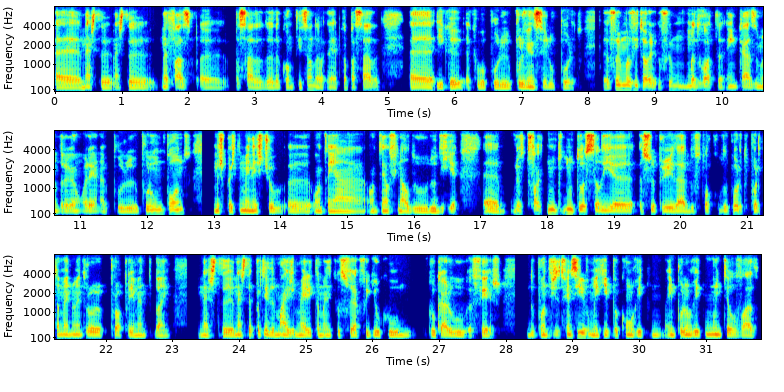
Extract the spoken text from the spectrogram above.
Uh, nesta, nesta, na fase uh, passada da, da, competição, da época passada, uh, e que acabou por, por vencer o Porto. foi uma vitória, foi uma derrota em casa no Dragão Arena por, por um ponto, mas depois também neste jogo, uh, ontem, à, ontem ao final do, do dia, uh, de facto notou-se ali a, a, superioridade do Futebol Clube do Porto. O Porto também não entrou propriamente bem neste, nesta partida, mais mérito também daquilo que foi aquilo que o, que o Caro fez do ponto de vista defensivo, uma equipa com um ritmo, a impor um ritmo muito elevado,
